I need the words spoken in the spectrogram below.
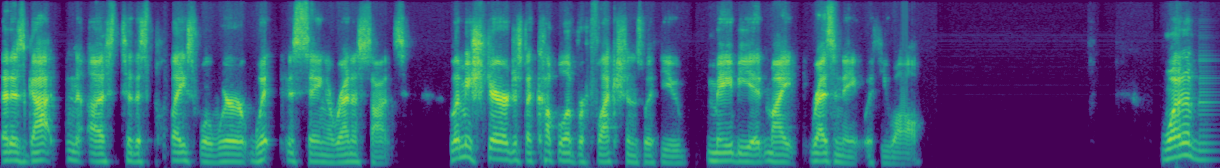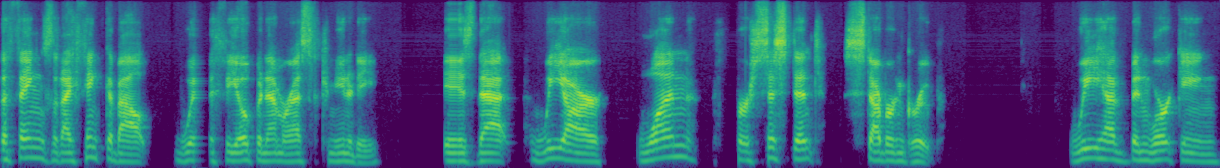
that has gotten us to this place where we're witnessing a renaissance? Let me share just a couple of reflections with you. Maybe it might resonate with you all. One of the things that I think about with the Open MRS community is that we are one persistent, stubborn group. We have been working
